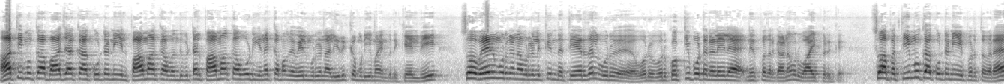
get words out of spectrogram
அதிமுக பாஜக கூட்டணியில் பாமக வந்துவிட்டால் பாமகவோடு இணக்கமாக வேல்முருகனால் இருக்க முடியுமா என்பது கேள்வி. ஸோ வேல்முருகன் அவர்களுக்கு இந்த தேர்தல் ஒரு ஒரு ஒரு கொக்கி போட்ட நிலையில் நிற்பதற்கான ஒரு வாய்ப்பு இருக்குது ஸோ அப்போ திமுக கூட்டணியை பொறுத்தவரை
